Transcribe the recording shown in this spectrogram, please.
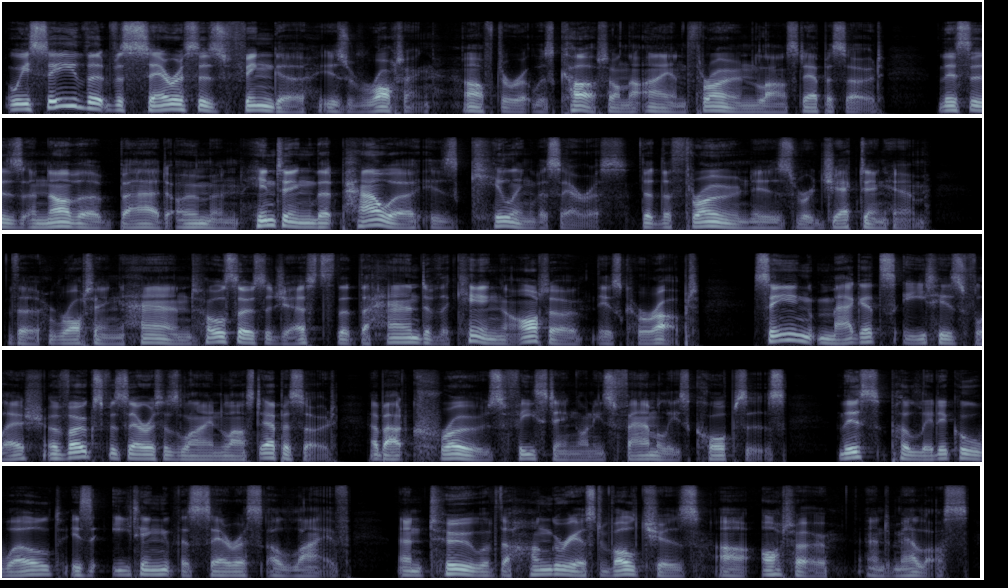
We see that Viserys's finger is rotting after it was cut on the Iron Throne last episode. This is another bad omen, hinting that power is killing Viserys, that the throne is rejecting him. The rotting hand also suggests that the hand of the king, Otto, is corrupt. Seeing maggots eat his flesh evokes Viserys' line last episode about crows feasting on his family's corpses. This political world is eating Viserys alive, and two of the hungriest vultures are Otto and Mellos.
